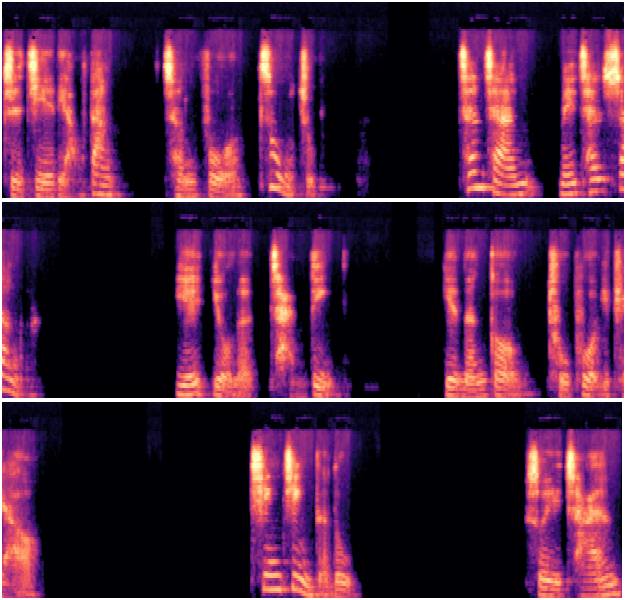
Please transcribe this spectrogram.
直截了当，成佛做主。参禅没参上啊，也有了禅定，也能够突破一条清净的路。所以禅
